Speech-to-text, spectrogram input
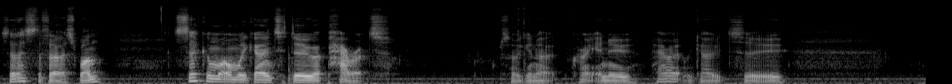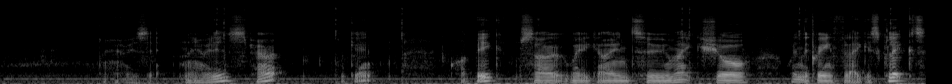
so that's the first one. Second one we're going to do a parrot. So we're going to create a new parrot. We go to where is it? There it is parrot again quite big. So we're going to make sure when the green flag is clicked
